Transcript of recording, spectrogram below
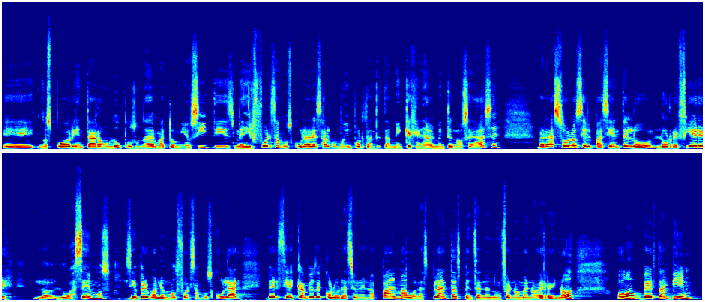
eh, nos puede orientar a un lupus, una dermatomiositis. Medir fuerza muscular es algo muy importante también que generalmente no se hace, ¿verdad? Solo si el paciente lo, lo refiere, lo, lo, hacemos. Siempre evaluemos fuerza muscular, ver si hay cambios de coloración en la palma o en las plantas, pensando en un fenómeno de Raynaud o ver también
